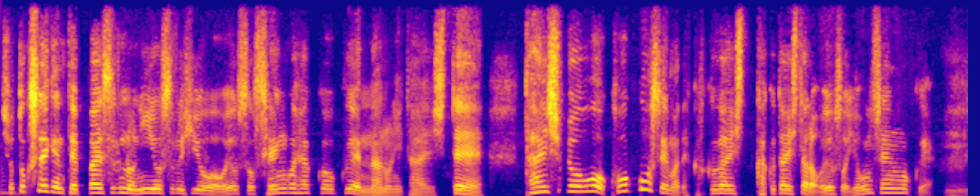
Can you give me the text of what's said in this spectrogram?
所得制限撤廃するのに要する費用はおよそ1500億円なのに対して対象を高校生まで拡大し拡大したらおよそ4000億円。うん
